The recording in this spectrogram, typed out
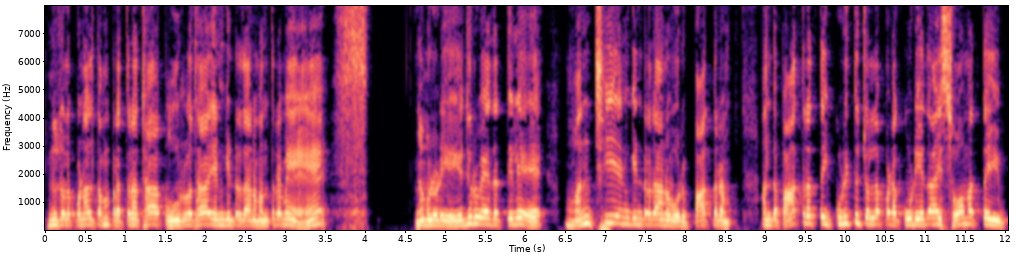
இன்னும் சொல்லப்போனால் தம் பிரத்னதா பூர்வதா என்கின்றதான மந்திரமே நம்மளுடைய எஜுர்வேதத்திலே மஞ்சி என்கின்றதான ஒரு பாத்திரம் அந்த பாத்திரத்தை குடித்து சொல்லப்படக்கூடியதாய் சோமத்தை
